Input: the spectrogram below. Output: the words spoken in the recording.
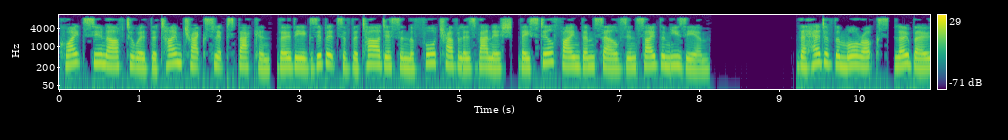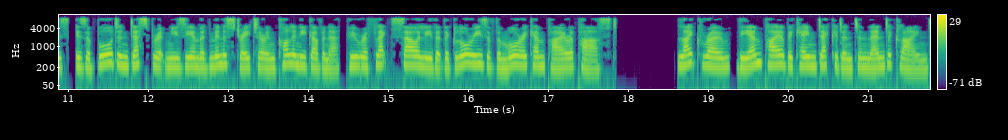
Quite soon afterward the time track slips back and, though the exhibits of the TARDIS and the four travelers vanish, they still find themselves inside the museum. The head of the Moroks, Lobos, is a bored and desperate museum administrator and colony governor, who reflects sourly that the glories of the Morok Empire are past. Like Rome, the empire became decadent and then declined.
